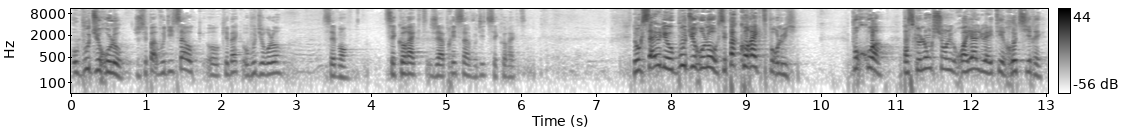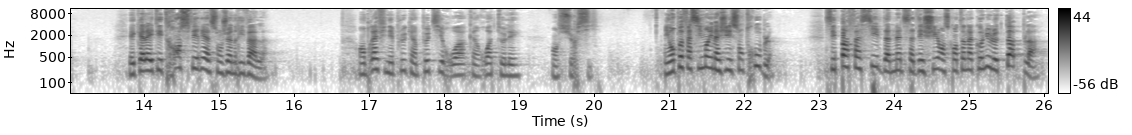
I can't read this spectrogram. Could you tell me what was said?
au bout du rouleau. Je ne sais pas, vous dites ça au, au Québec, au bout du rouleau? C'est bon. C'est correct. J'ai appris ça. Vous dites c'est correct. Donc Saül est au bout du rouleau. C'est pas correct pour lui. Pourquoi? Parce que l'onction royale lui a été retirée et qu'elle a été transférée à son jeune rival. En bref, il n'est plus qu'un petit roi, qu'un roi telé en sursis. Et on peut facilement imaginer son trouble. C'est pas facile d'admettre sa déchéance quand on a connu le top là.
